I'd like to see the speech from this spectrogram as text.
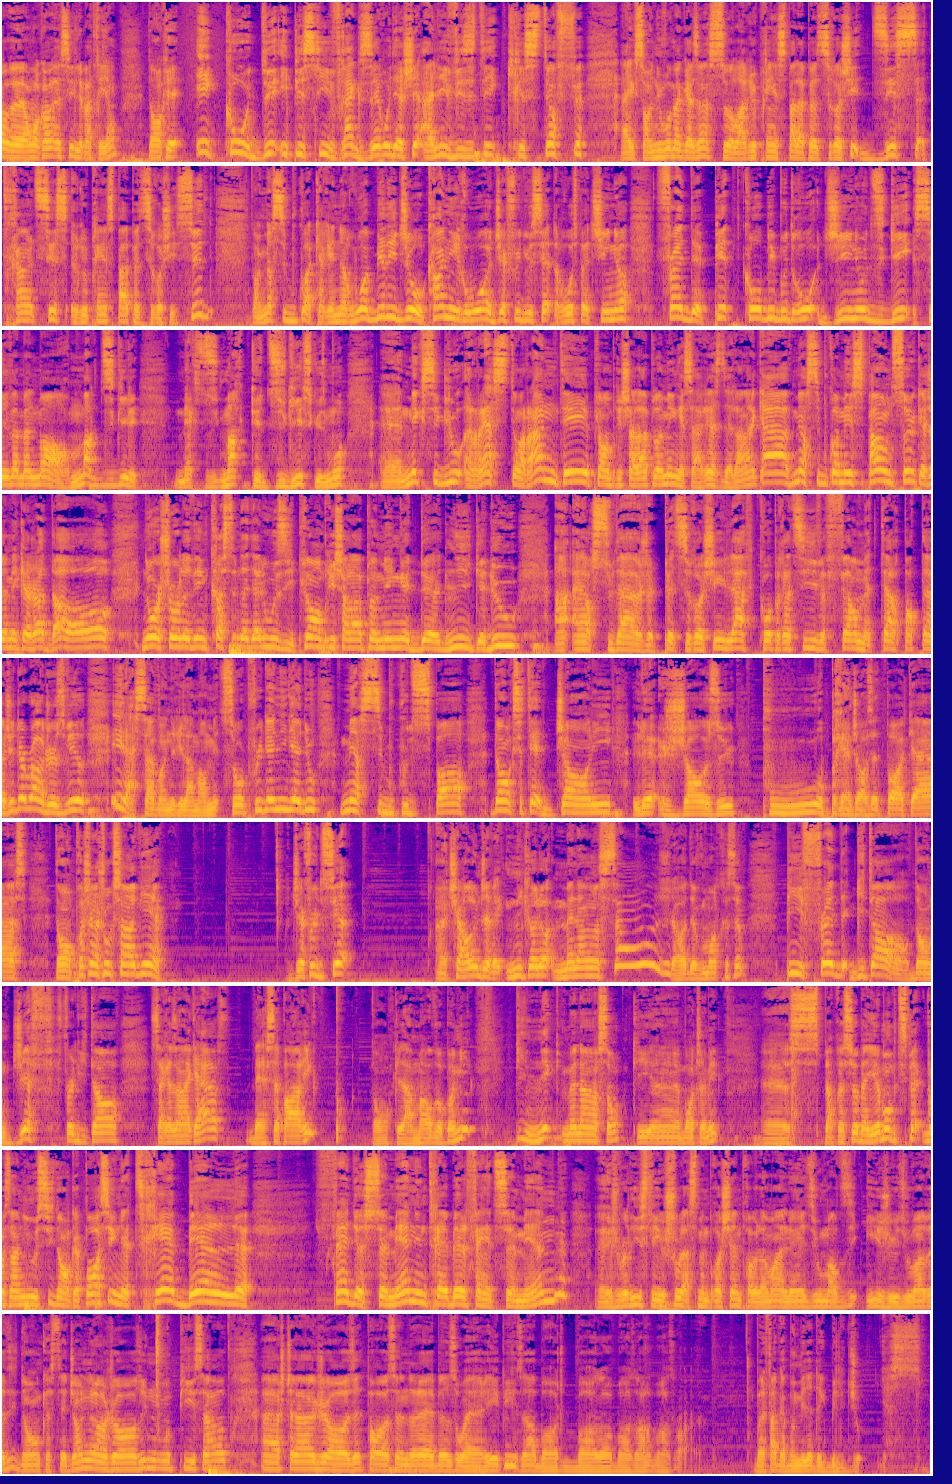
on va commencer le Patreon. Donc, Echo 2 Épicerie Vrac Zéro Déchet. Allez visiter Christophe avec son nouveau magasin sur la rue principale à Petit Rocher, 1036 rue principale Petit Rocher Sud. Donc, merci beaucoup à Karina Roy, Billy Joe, Connie Roy, Jeffrey Doucette, Rose Pacino, Fred Pitt, Colby Boudreau, Gino Duguay, Sylvain Malmort, Marc Duguay, Marc Duguay, excuse-moi, euh, Mexiglou Restaurante, Plomberie Chaleur Plumbing et ça reste de dans la cave. Merci beaucoup à mes sponsors que jamais que j'adore. North Shore Living, Costume d'Andalousie, Plomberie Chaleur Plumbing de Nigadou, AR Soudage Petit Rocher, la coopérative Ferme Terre Partagée de Rogersville et la savonnerie La Marmite Prix de Nigadou. Merci beaucoup du support. Donc, c'était Johnny, le jaseux pour Brand Jazette Podcast. Donc, prochain show qui s'en vient. Jeffrey Ducette, un challenge avec Nicolas Melançon. J'ai hâte de vous montrer ça. Puis Fred Guitar. Donc Jeff, Fred Guitar, ça reste dans la cave. Ben séparé. Donc la marde va pogner. Puis Nick Melançon, qui est un bon chumé. Euh, après ça, ben il y a mon petit spec qui va s'en aussi. Donc passez une très belle fin de semaine, une très belle fin de semaine. Euh, je release les shows la semaine prochaine, probablement lundi ou mardi et jeudi ou vendredi. Donc, c'était Johnny Lajazzi, peace out. Hashtag Jazette, passez une très belle soirée. Peace out, bazar, bazar, bazar. Bonne fête de la bonne avec Billy Joe. Yes.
